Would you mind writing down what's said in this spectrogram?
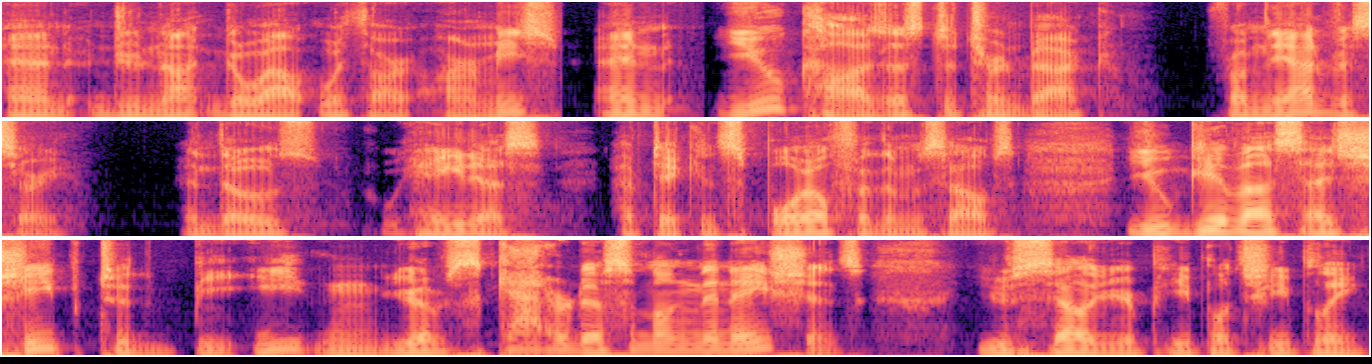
and do not go out with our armies. And you cause us to turn back from the adversary, and those who hate us have taken spoil for themselves. You give us as sheep to be eaten. You have scattered us among the nations. You sell your people cheaply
